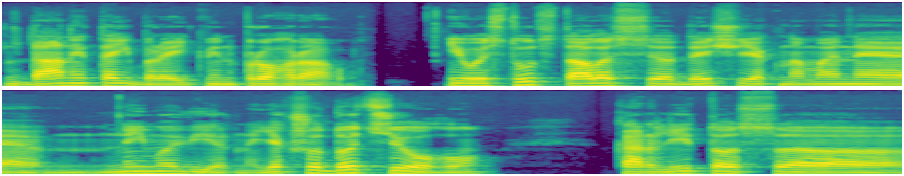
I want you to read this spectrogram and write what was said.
даний тайбрейк він програв. І ось тут сталося дещо, як на мене, неймовірне. Якщо до цього Карлітос е,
